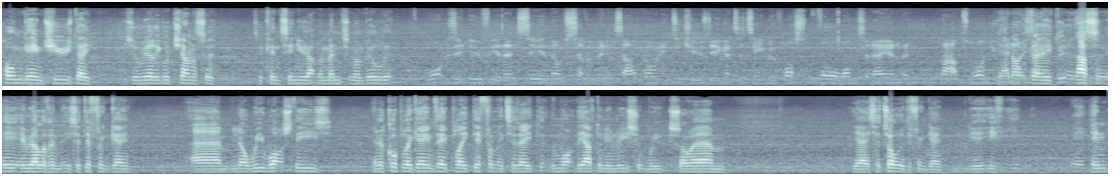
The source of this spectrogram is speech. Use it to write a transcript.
Home game Tuesday. It's a really good chance to, to continue that momentum and build it. What does it do for you then seeing those seven minutes out going into Tuesday against a team who've lost 4-1 today and, and perhaps won you? Yeah, no, a, that's irrelevant. It's a different game. Um, you know, we watch these in a couple of games. They played differently today than what they have done in recent weeks. So, um, yeah, it's a totally different game. You, in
